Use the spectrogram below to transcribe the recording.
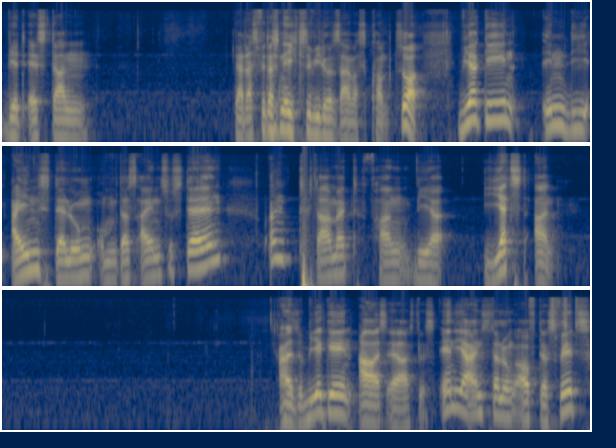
wird es dann, ja, das wird das nächste Video sein, was kommt. So, wir gehen in die Einstellung, um das einzustellen. Und damit fangen wir jetzt an. Also wir gehen als erstes in die Einstellung auf der Switch.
